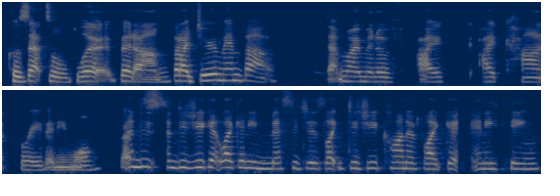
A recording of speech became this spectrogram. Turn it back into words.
because that's all blur. But um, but I do remember that moment of I I can't breathe anymore. and did, and did you get like any messages? Like, did you kind of like get anything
